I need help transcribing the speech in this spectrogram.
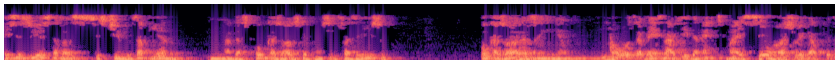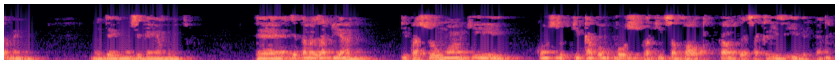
Esses dias estava assistindo, zapiando, uma das poucas horas que eu consigo fazer isso. Poucas horas em uma ou outra vez na vida, né? Mas eu acho legal, porque também não, tem, não se ganha muito é, eu estava zapeando e passou um homem que, que cavou um poço aqui em São Paulo por causa dessa crise hídrica, né?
